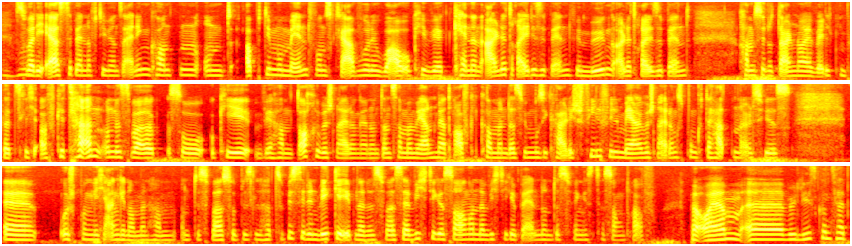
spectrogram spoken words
Mhm. Das war die erste Band, auf die wir uns einigen konnten. Und ab dem Moment, wo uns klar wurde, wow, okay, wir kennen alle drei diese Band, wir mögen alle drei diese Band, haben sie total neue Welten plötzlich aufgetan. Und es war so, okay, wir haben doch Überschneidungen. Und dann sind wir mehr und mehr draufgekommen, dass wir musikalisch viel, viel mehr Überschneidungspunkte hatten, als wir es äh, ursprünglich angenommen haben. Und das war so ein bisschen, hat so ein bisschen den Weg geebnet. Das war ein sehr wichtiger Song und eine wichtige Band und deswegen ist der Song drauf. Bei eurem äh, Release-Konzert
